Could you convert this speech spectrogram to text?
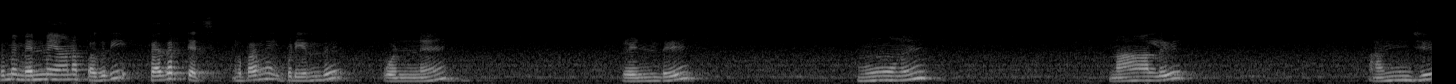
ரொம்ப மென்மையான பகுதி. ஃபெதர் டச் இங்கே பாருங்க இப்படி இருந்து ஒன்று ரெண்டு மூணு நாலு அஞ்சு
